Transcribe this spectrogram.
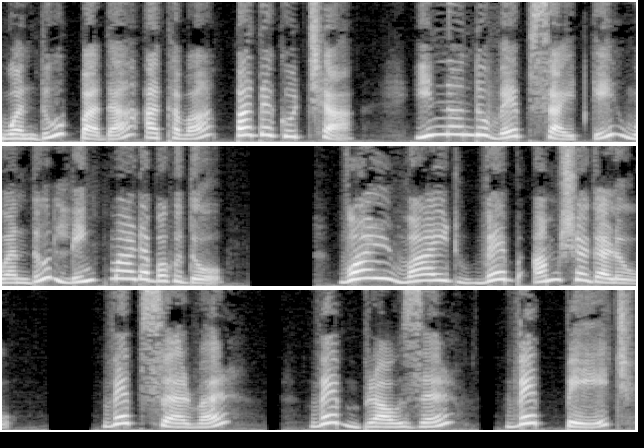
ಒಂದು ಪದ ಅಥವಾ ಪದಗುಚ್ಛ. ಇನ್ನೊಂದು ವೆಬ್ಸೈಟ್ಗೆ ಒಂದು ಲಿಂಕ್ ಮಾಡಬಹುದು. ವರ್ಲ್ಡ್ ವೈಡ್ ವೆಬ್ ಅಂಶಗಳು. Web server, web browser, web page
